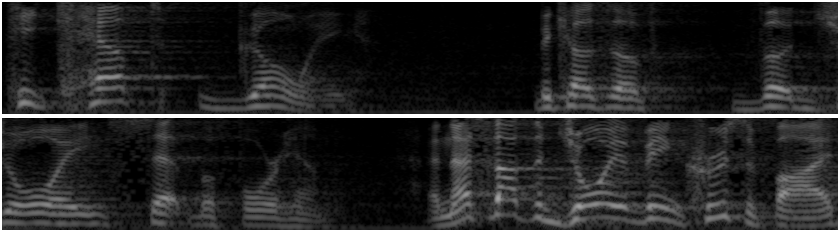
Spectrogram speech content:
he kept going because of the joy set before him. And that's not the joy of being crucified,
